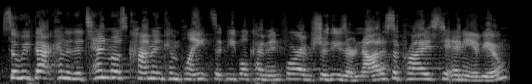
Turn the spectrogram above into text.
So we've got kind of the 10 most common complaints that people come in for. I'm sure these are not a surprise to any of you.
